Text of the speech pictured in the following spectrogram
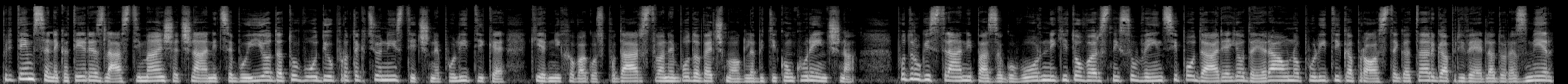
Pri tem se nekatere zlasti manjše članice bojijo, da to vodi v protekcionistične politike, kjer njihova gospodarstva ne bodo več mogla biti konkurenčna. Po drugi strani pa zagovorniki to vrstnih subvencij povdarjajo, da je ravno politika prostega trga privedla do razmer,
